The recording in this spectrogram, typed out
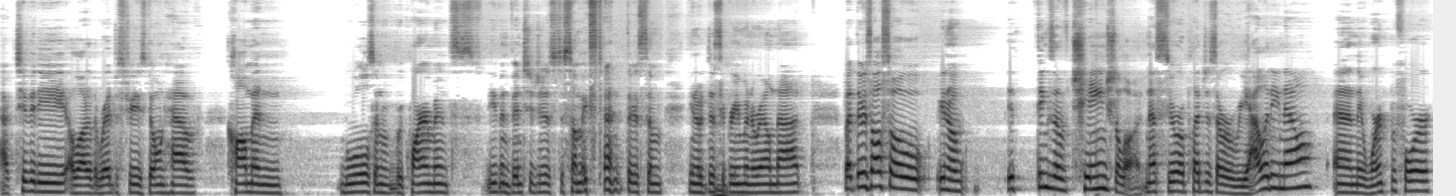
activity. A lot of the registries don't have common rules and requirements, even vintages to some extent. There's some, you know, hmm. disagreement around that. But there's also, you know, things have changed a lot. Net zero pledges are a reality now, and they weren't before.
